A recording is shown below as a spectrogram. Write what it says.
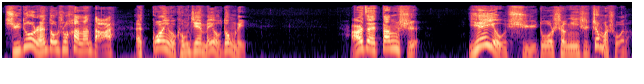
许多人都说汉兰达哎，光有空间没有动力。而在当时，也有许多声音是这么说的：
